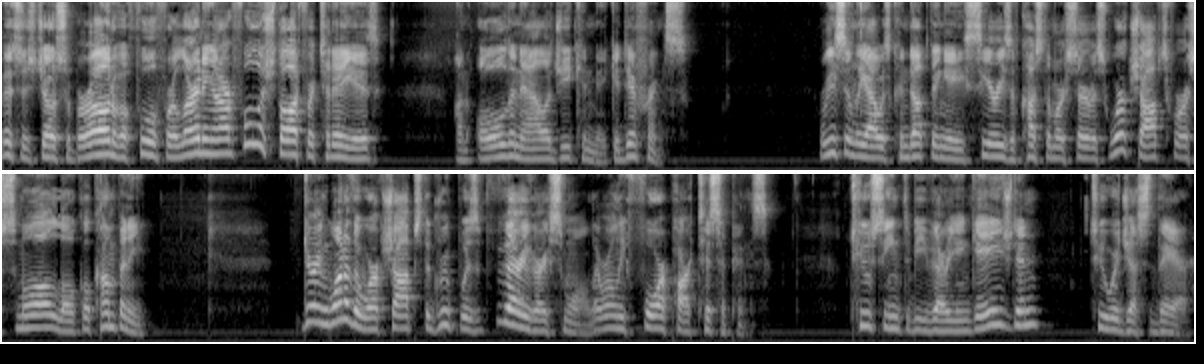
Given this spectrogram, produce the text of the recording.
This is Joseph Barone of A Fool for Learning, and our foolish thought for today is an old analogy can make a difference. Recently, I was conducting a series of customer service workshops for a small local company. During one of the workshops, the group was very, very small. There were only four participants. Two seemed to be very engaged, and two were just there.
